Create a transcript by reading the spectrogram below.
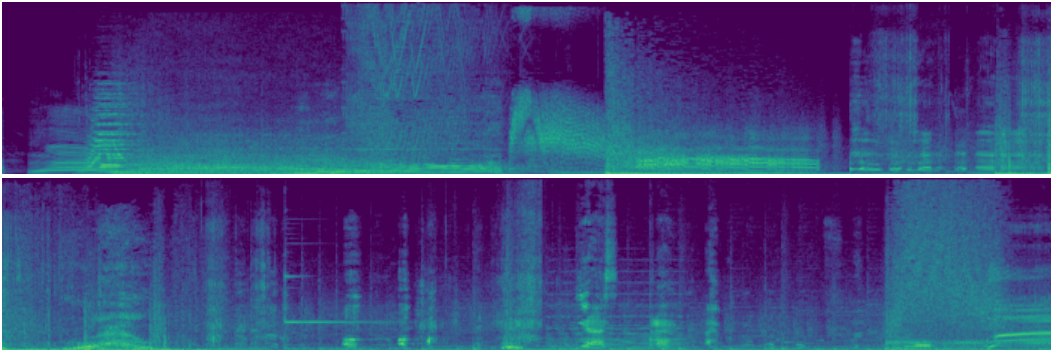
oh. oh. Yes! Whoa!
